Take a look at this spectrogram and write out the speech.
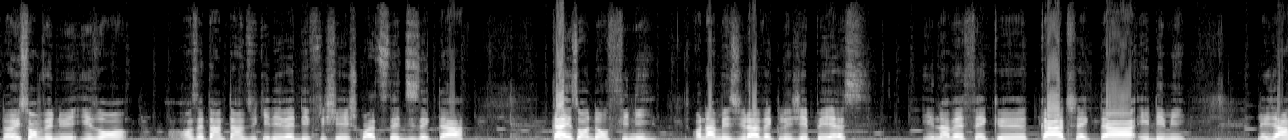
Donc ils sont venus, ils ont, on s'est entendu qu'ils devaient défricher, je crois que c'était 10 hectares. Quand ils ont donc fini, on a mesuré avec le GPS, ils n'avaient fait que 4 hectares et demi. Les gens,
